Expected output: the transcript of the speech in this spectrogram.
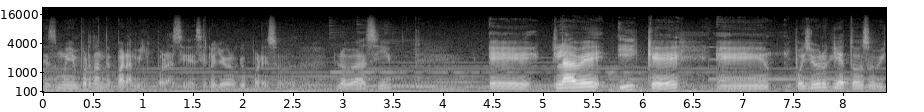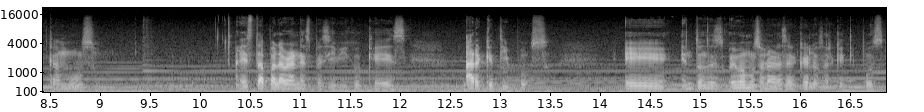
es muy importante para mí, por así decirlo. Yo creo que por eso lo veo así. Eh, clave y que, eh, pues yo creo que ya todos ubicamos esta palabra en específico que es arquetipos. Eh, entonces, hoy vamos a hablar acerca de los arquetipos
